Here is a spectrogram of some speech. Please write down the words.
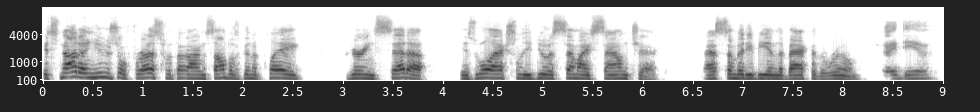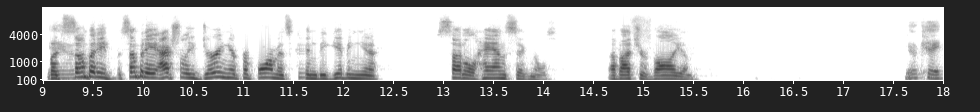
It's not unusual for us with our ensembles going to play during setup is we'll actually do a semi sound check. Ask somebody to be in the back of the room. idea. But yeah. somebody, somebody actually during your performance can be giving you subtle hand signals about your volume. Okay.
